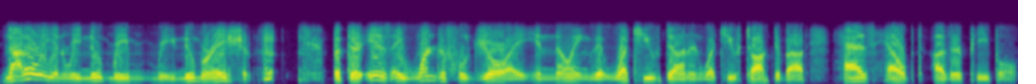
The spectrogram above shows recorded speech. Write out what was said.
Not only in re- remuneration, but there is a wonderful joy in knowing that what you've done and what you've talked about has helped other people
